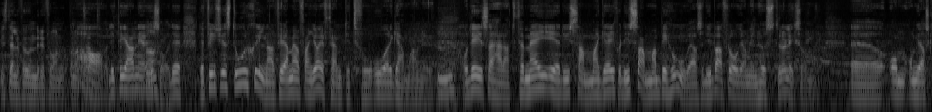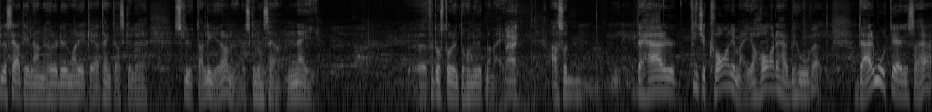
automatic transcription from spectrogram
Istället för underifrån på något Ja, sätt. lite grann är det Ja. så. Det, det finns ju en stor skillnad för jag menar fan jag är 52 år gammal nu. Mm. Och det är ju så här att för mig är det ju samma grej, för det är ju samma behov. Alltså det är bara att fråga min hustru liksom. Eh, om, om jag skulle säga till henne, hörru du Marika, jag tänkte jag skulle sluta lira nu. Då skulle hon säga nej. Eh, för då står inte hon ut med mig. Nej. Alltså det här finns ju kvar i mig. Jag har det här behovet. Däremot är det ju så här.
